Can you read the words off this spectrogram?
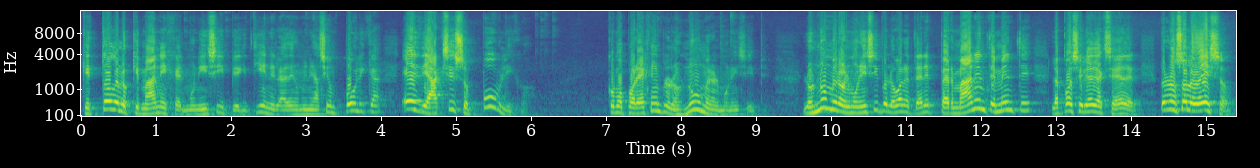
que todo lo que maneja el municipio y tiene la denominación pública es de acceso público, como por ejemplo los números del municipio, Los números del municipio lo van a tener permanentemente la posibilidad de acceder. Pero no solo eso,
